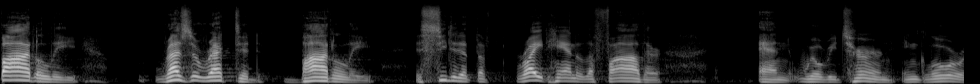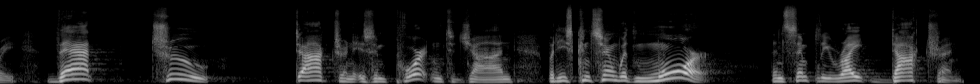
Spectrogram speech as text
bodily, resurrected bodily, is seated at the right hand of the Father, and will return in glory. That true doctrine is important to John, but he's concerned with more than simply right doctrine.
